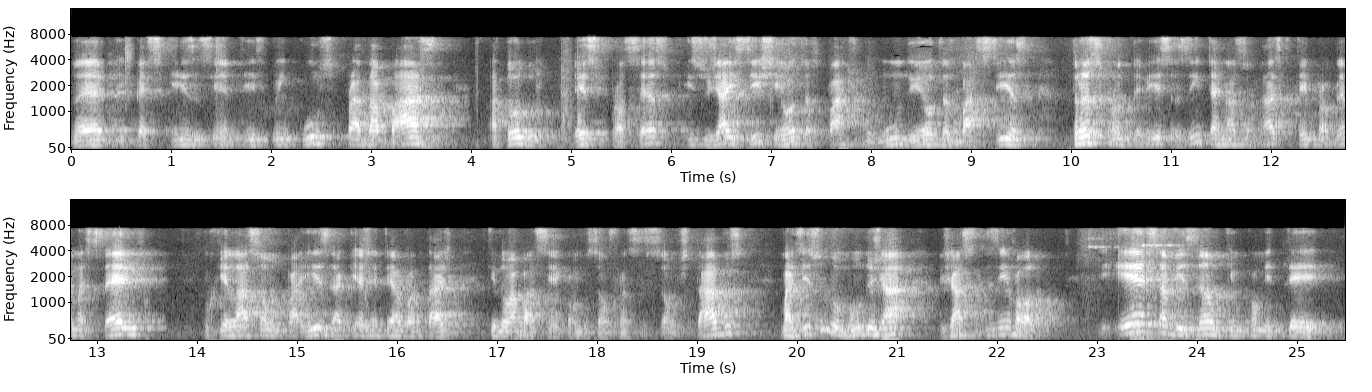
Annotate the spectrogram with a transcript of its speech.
né, de pesquisa científico em curso para dar base a todo esse processo. Isso já existe em outras partes do mundo, em outras bacias transfronteiriças internacionais que têm problemas sérios, porque lá são países, aqui a gente tem a vantagem que numa bacia como São Francisco são estados, mas isso no mundo já, já se desenrola. E essa visão que o comitê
